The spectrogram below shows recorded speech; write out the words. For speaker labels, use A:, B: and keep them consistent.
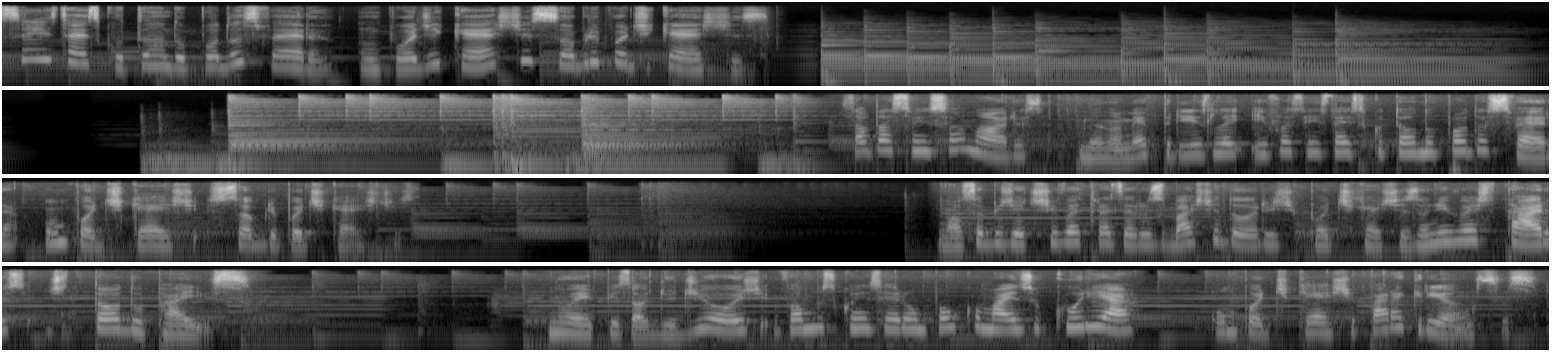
A: Você está escutando Podosfera, um podcast sobre podcasts.
B: Saudações sonoras. Meu nome é Prisley e você está escutando Podosfera, um podcast sobre podcasts. Nosso objetivo é trazer os bastidores de podcasts universitários de todo o país. No episódio de hoje, vamos conhecer um pouco mais o Curiá, um podcast para crianças.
